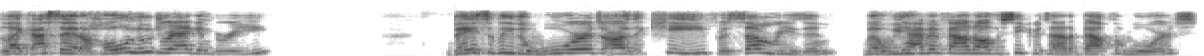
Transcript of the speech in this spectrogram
Like I said, a whole new dragon breed. Basically, the wards are the key for some reason, but we haven't found all the secrets out about the wards.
